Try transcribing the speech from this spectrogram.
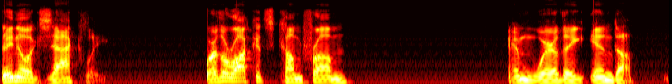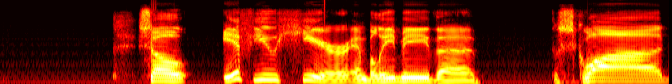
They know exactly where the rockets come from and where they end up. So, if you hear, and believe me, the the squad,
